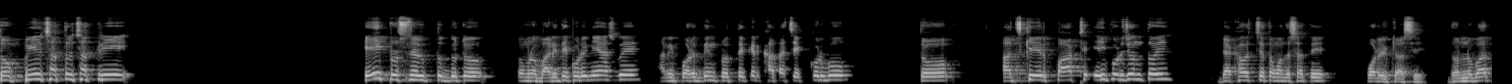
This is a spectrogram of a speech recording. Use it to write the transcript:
তো প্রিয় ছাত্রছাত্রী, এই প্রশ্নের উত্তর দুটো তোমরা বাড়িতে করে নিয়ে আসবে। আমি পরের দিন প্রত্যেকের খাতা চেক করব। তো আজকের পাঠ এই পর্যন্তই। দেখা হচ্ছে তোমাদের সাথে পরের ক্লাসে ধন্যবাদ।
